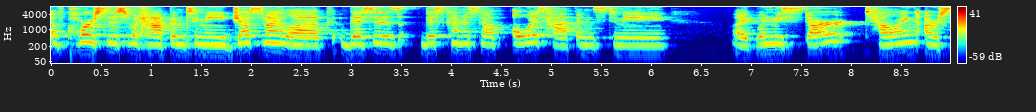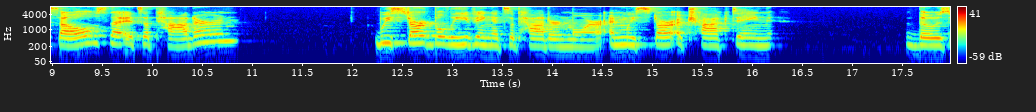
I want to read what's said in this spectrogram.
of course, this would happen to me. Just my luck. This is this kind of stuff always happens to me. Like when we start telling ourselves that it's a pattern, we start believing it's a pattern more and we start attracting those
